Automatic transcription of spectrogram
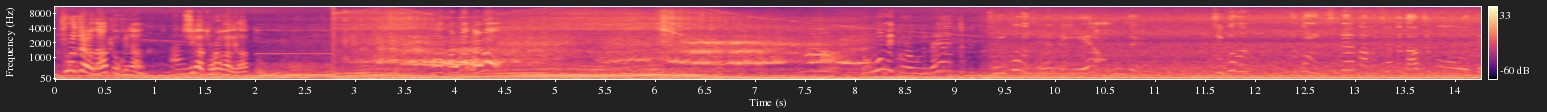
핸들을 풀어주라고 놔둬 그냥. 지가 돌아가게 놔둬. 아, 밟아, 밟아. 너무 미끄러운데? 젠컵은 되는데 얘는 안 돼. 젠컵은 조금 스피드 가좀 살짝 놔주고 이렇게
